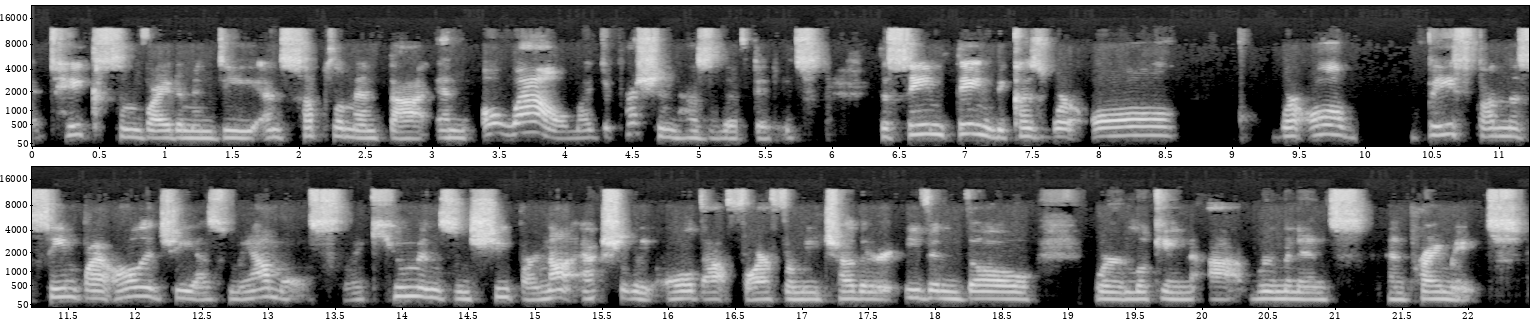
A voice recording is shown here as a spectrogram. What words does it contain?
eh, take some vitamin D and supplement that. And oh, wow, my depression has lifted. It's the same thing because we're all we're all based on the same biology as mammals like humans and sheep are not actually all that far from each other even though we're looking at ruminants and primates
